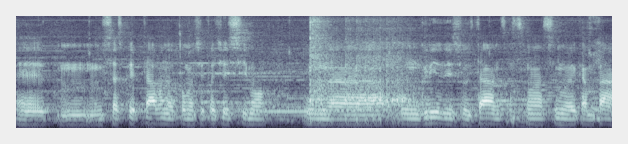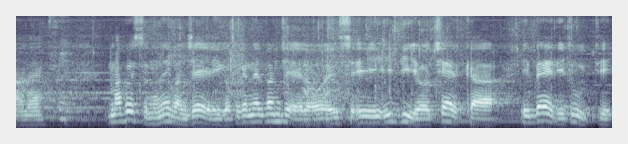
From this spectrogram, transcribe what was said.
eh, mh, si aspettavano come se facessimo una, un grido di esultanza, suonassimo le campane. Sì, sì. Ma questo non è evangelico, perché nel Vangelo il, il Dio cerca il bene di tutti.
